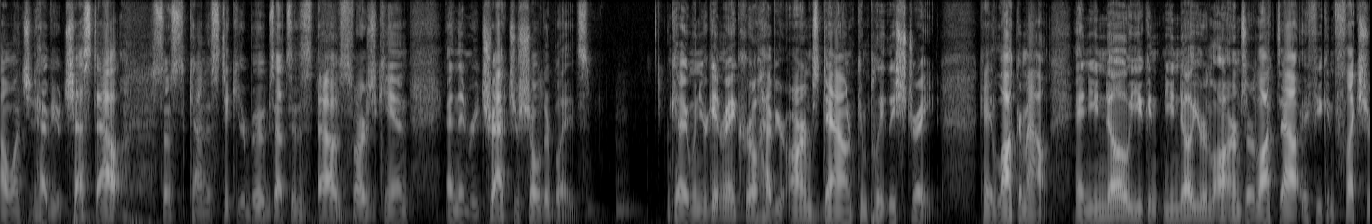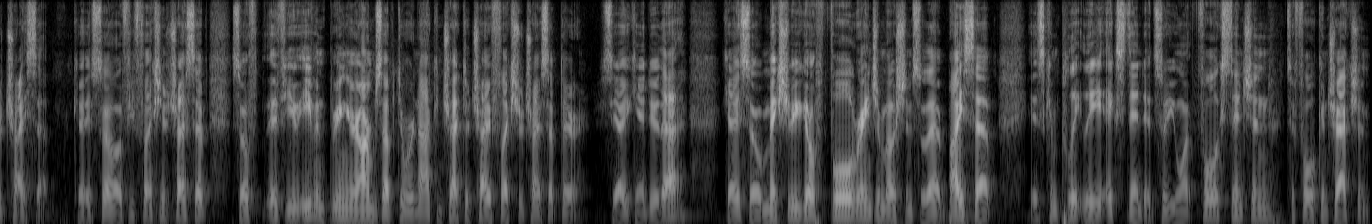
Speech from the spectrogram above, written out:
I want you to have your chest out, so kind of stick your boobs out to this out as far as you can, and then retract your shoulder blades. Okay, when you're getting ready to curl, have your arms down completely straight. Okay, lock them out, and you know you can. You know your arms are locked out if you can flex your tricep. Okay, so if you flex your tricep, so if, if you even bring your arms up to where not contracted, try to flex your tricep there. See how you can't do that? Okay, so make sure you go full range of motion so that bicep is completely extended. So you want full extension to full contraction.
